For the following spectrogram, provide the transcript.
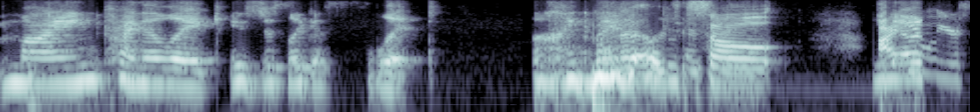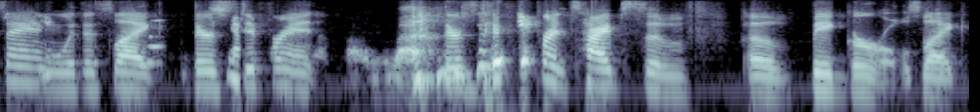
mine kind of like is just like a slit. Like my belly. So You I know get what you're saying with it's like there's different there's different types of of big girls. Like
